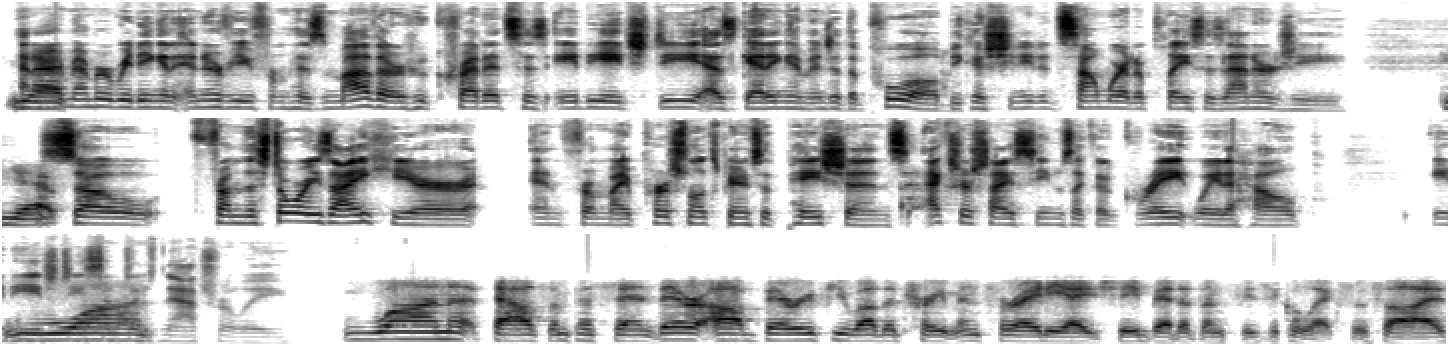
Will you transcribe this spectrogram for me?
and yep. I remember reading an interview from his mother who credits his ADHD as getting him into the pool because she needed somewhere to place his energy. Yeah. So from the stories I hear and from my personal experience with patients, exercise seems like a great way to help ADHD One. symptoms naturally. 1000%. There are very few other treatments for ADHD better than physical exercise.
